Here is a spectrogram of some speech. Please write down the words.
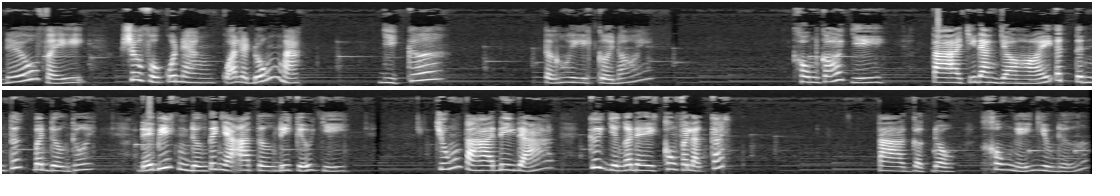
Nếu vậy, sư phụ của nàng quả là đốn mặt. Gì cơ? Tự Huy cười nói. Không có gì, Ta chỉ đang dò hỏi ít tin tức bên đường thôi, để biết đường tới nhà A Tường đi kiểu gì. Chúng ta đi đã, cứ dừng ở đây không phải là cách. Ta gật đầu, không nghĩ nhiều nữa,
